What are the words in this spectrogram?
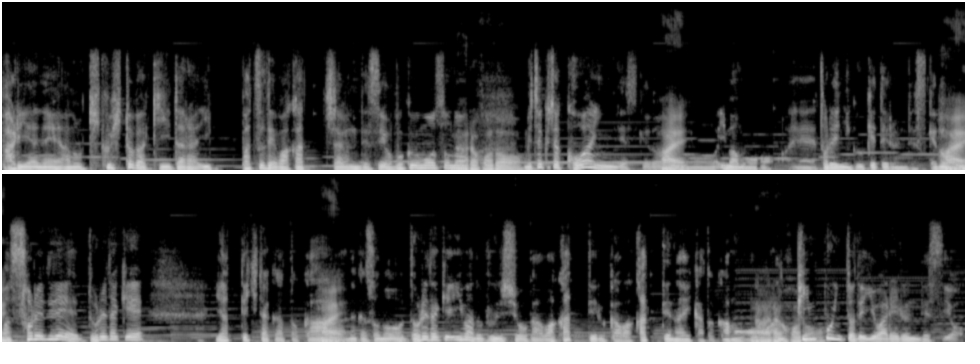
ぱりね、あの聞く人が聞いたら一発で分かっちゃうんですよ。僕もそなのるほど。めちゃくちゃ怖いんですけど、はいあの今も、えートレーニング受けてるんですけど、はいまあ、それでどれだけやってきたかとか、はいなんかそのどれだけ今の文章が分かってるか分かってないかとかもなるほどあのピンポイントで言われるんですよ。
